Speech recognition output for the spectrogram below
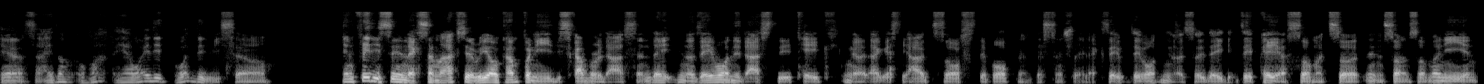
yeah, so I don't, what, yeah, why did, what did we sell? and pretty soon, like some actual real company discovered us and they, you know, they wanted us to take, you know, I guess the outsourced development essentially. Like they, they want, you know, so they, they pay us so much, so, and so and so money and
